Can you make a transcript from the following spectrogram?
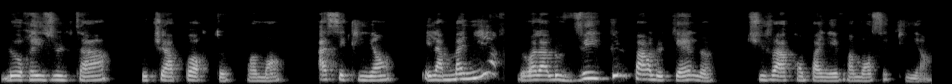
le résultat que tu apportes vraiment à ses clients et la manière, voilà, le véhicule par lequel tu vas accompagner vraiment ces clients.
